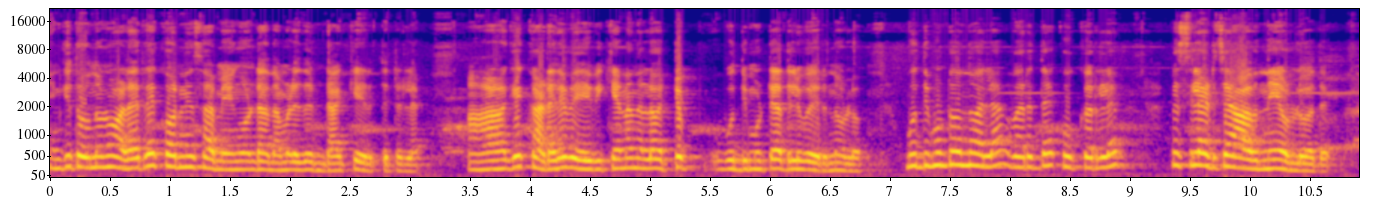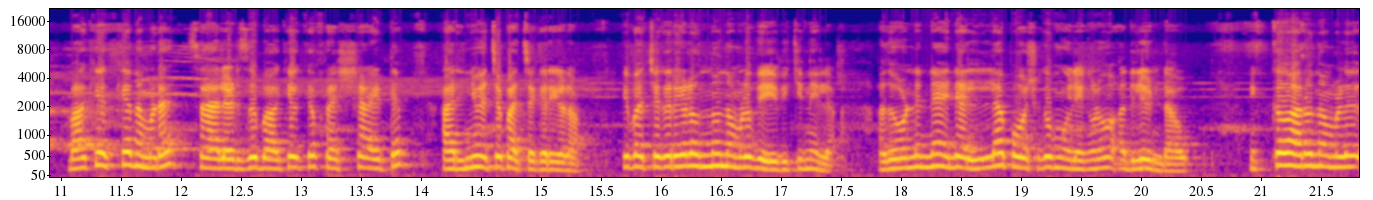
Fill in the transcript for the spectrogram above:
എനിക്ക് തോന്നുന്നു വളരെ കുറഞ്ഞ സമയം കൊണ്ടാണ് നമ്മൾ ഇത് ഉണ്ടാക്കിയെടുത്തിട്ടുള്ളത്. ആകെ കടല വേവിക്കണം എന്നുള്ള ഒറ്റ ബുദ്ധിമുട്ടേ അതിൽ വരുന്നുള്ളൂ. ബുദ്ധിമുട്ടൊന്നുമല്ല വെറുതെ കുക്കറിൽ വിസിലടിച്ചാൽ ആവുന്നേ ഉള്ളൂ അത്. ബാക്കിയൊക്കെ നമ്മുടെ സാലഡ്സ് ബാക്കിയൊക്കെ ഫ്രഷ് ആയിട്ട് അരിഞ്ഞു വെച്ച പച്ചക്കറികളാണ്. ഈ പച്ചക്കറികളൊന്നും നമ്മൾ വേവിക്കുന്നില്ല. അതുകൊണ്ട് തന്നെ അതിന്റെ എല്ലാ പോഷക മൂല്യങ്ങളും അതിലുണ്ടാവും. മിക്കവാറും നമ്മൾ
